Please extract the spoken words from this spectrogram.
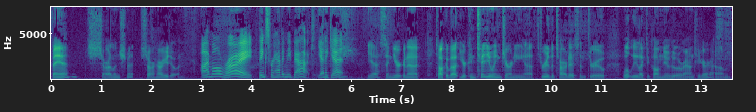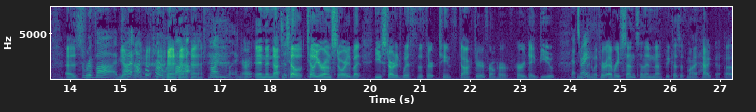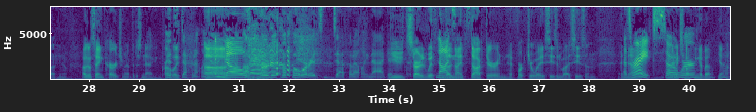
fan, Charlynn Schmiedt. Char, how are you doing? I'm all right. Thanks for having me back yet again. Yes, and you're going to talk about your continuing journey uh, through the TARDIS and through what we like to call New Who around here. Um, as for- Revived. Yeah, I, I prefer revived, frankly. All right, and then not to tell tell your own story, but you started with the Thirteenth Doctor from her her debut. That's You've right. Been with her ever since, and then uh, because of my hag, uh, you know, I was going to say encouragement, but just nagging probably. It's definitely Uh. No. I've heard it before. It's definitely nagging. You started with Nonsense. the Ninth Doctor and have worked your way season by season. And That's now right. we're So going to be we're- talking about yeah.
